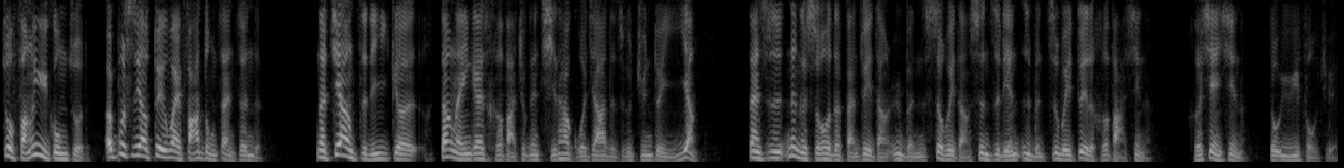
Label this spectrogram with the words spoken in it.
做防御工作的，而不是要对外发动战争的。那这样子的一个，当然应该是合法，就跟其他国家的这个军队一样。但是那个时候的反对党，日本社会党，甚至连日本自卫队的合法性呢？核线性的都予以否决。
